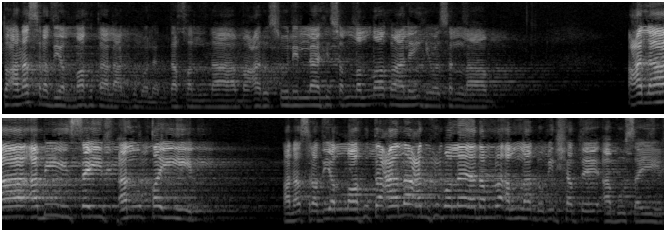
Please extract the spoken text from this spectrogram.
তো আনাস রাদিয়াল্লাহু তাআলা আনহু বলেন, দখলনা মা রাসূলিল্লাহি সাল্লাল্লাহু আলাইহি ওয়াসাল্লাম আলা আবি সাইফ আল কাইন আনাস রাদিয়াল্লাহু তাআলা আনহু বলেন, আমরা আল্লাহ নবীর সাথে আবু সাইফ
